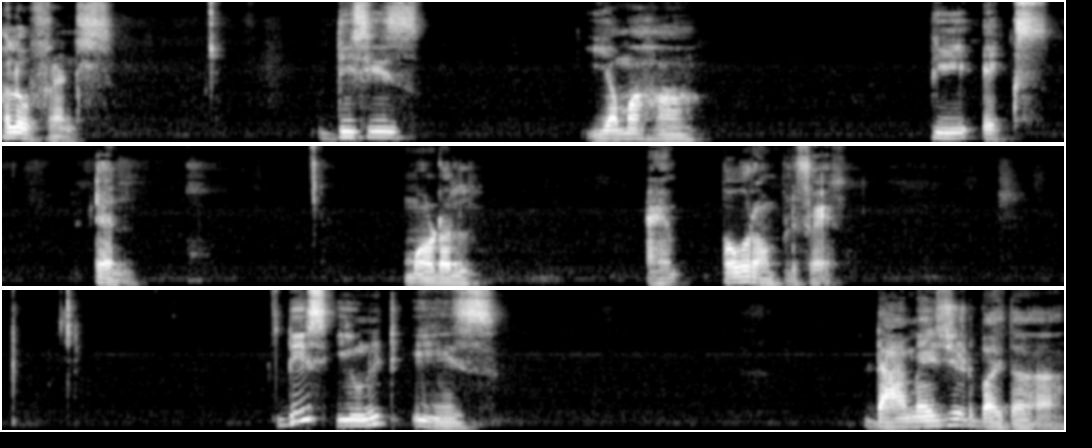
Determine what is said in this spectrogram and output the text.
Hello friends, this is Yamaha PX10 model and power amplifier. This unit is damaged by the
